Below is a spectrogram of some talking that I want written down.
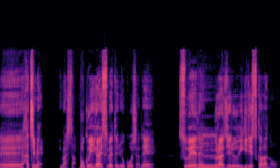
えー8名いました。僕以外すべて旅行者で、スウェーデン、ブラジル、イギリスからの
